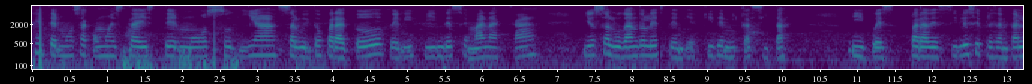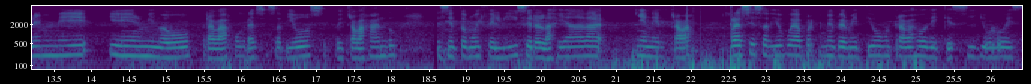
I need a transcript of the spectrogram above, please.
gente hermosa, ¿cómo está este hermoso día? Saluditos para todos, feliz fin de semana acá. Yo saludándoles desde aquí de mi casita. Y pues para decirles y presentarles en mi nuevo trabajo, gracias a Dios, estoy trabajando. Me siento muy feliz y relajada en el trabajo. Gracias a Dios, voy a porque me permitió un trabajo de que sí yo lo es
